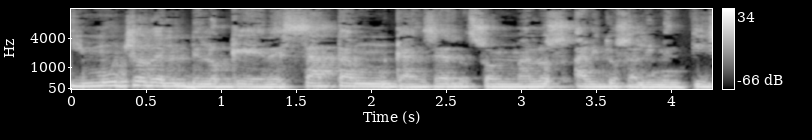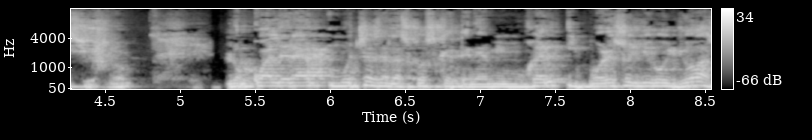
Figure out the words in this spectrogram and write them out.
y mucho de, lo que desata un cáncer son malos hábitos alimenticios, ¿no? Lo cual era muchas de las cosas que tenía mi mujer y por eso llego yo a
